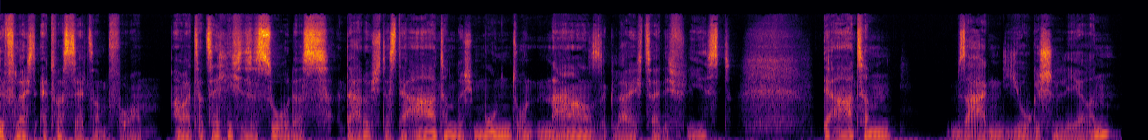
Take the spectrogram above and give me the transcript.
Dir vielleicht etwas seltsam vor. Aber tatsächlich ist es so, dass dadurch, dass der Atem durch Mund und Nase gleichzeitig fließt, der Atem, sagen die yogischen Lehren,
